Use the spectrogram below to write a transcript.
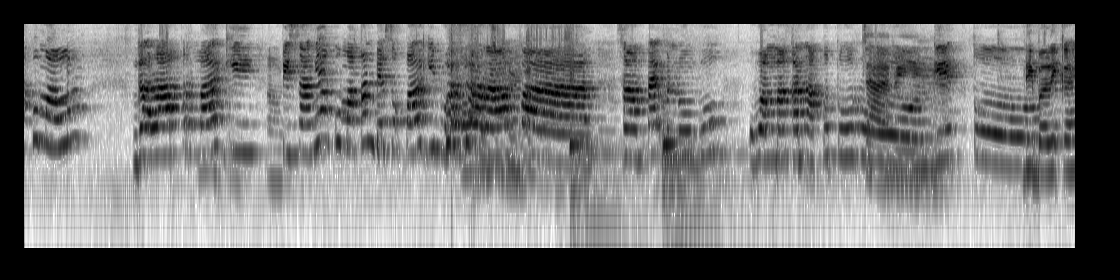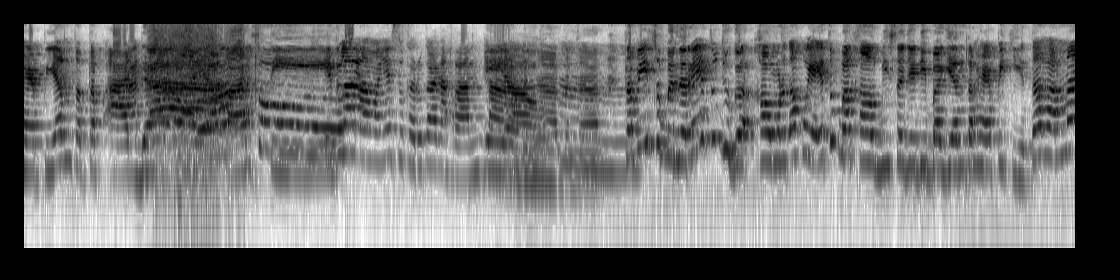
aku malam nggak lapar lagi pisangnya aku makan besok pagi buat sarapan sampai menunggu uang makan aku turun Cari. gitu Di balik kehappyan tetap ada, Ada. ya pasti. Itulah namanya suka duka anak rantau. Iya benar benar. Tapi sebenarnya itu juga kalau menurut aku ya itu bakal bisa jadi bagian terhappy kita karena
